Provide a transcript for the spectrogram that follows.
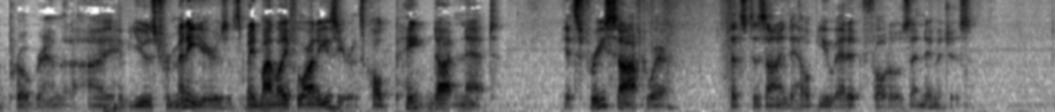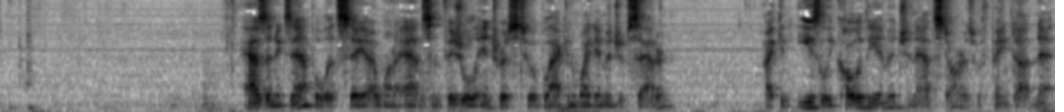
a program that I have used for many years. It's made my life a lot easier. It's called Paint.net. It's free software that's designed to help you edit photos and images. As an example, let's say I want to add some visual interest to a black and white image of Saturn. I could easily color the image and add stars with Paint.net.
